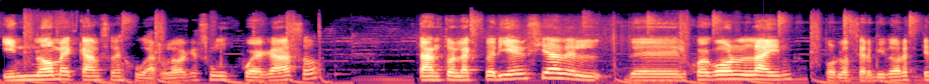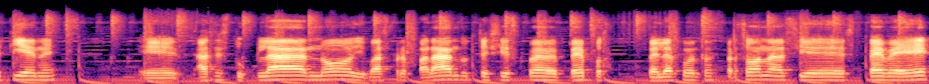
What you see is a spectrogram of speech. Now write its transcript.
y no me canso de jugarlo. Es un juegazo. Tanto la experiencia del, juego online, por los servidores que tiene, eh, haces tu clan, ¿no? Y vas preparándote. Si es PvP, pues peleas con otras personas. Si es PvE,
